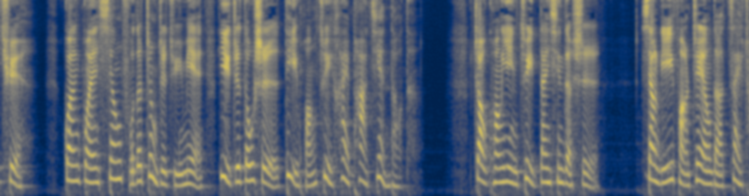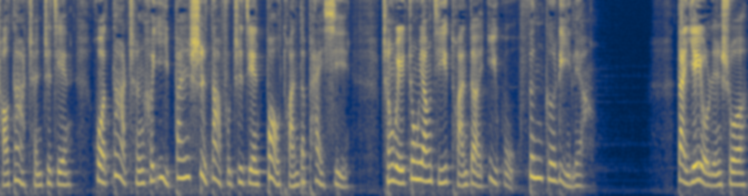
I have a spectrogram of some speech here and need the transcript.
确，官官相扶的政治局面一直都是帝皇最害怕见到的。赵匡胤最担心的是，像李昉这样的在朝大臣之间，或大臣和一般士大夫之间抱团的派系，成为中央集团的一股分割力量。但也有人说，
